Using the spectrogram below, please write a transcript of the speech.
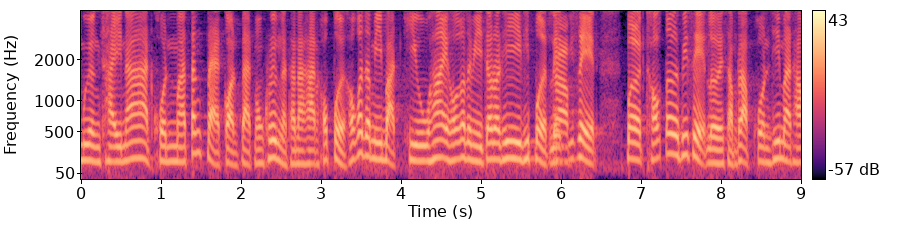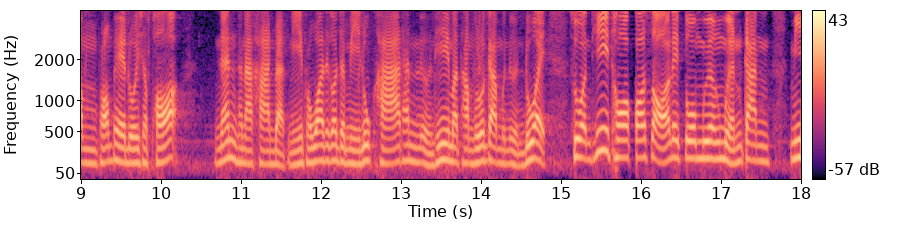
เมืองชัยนาทคนมาตั้งแต่ก่อน8ปดโมงครึ่งอะธนาคารเขาเปิดเขาก็จะมีบัตรคิวให้เขาก็จะมีเจ้าหน้าที่ที่เปิดเลคนรับ พิเศษ เปิดเคาน์เตอร์พิเศษเลยสำหรับคนที่มาทำพร้อมเพย์โดยเฉพาะ แน่นธนาคารแบบนี้ เพราะว่าก็จะมีลูกค้าท่านอื่นที่มาทำธุรกรรมอื่นๆด้วย ส่วนที่ทกสในตัวเมืองเหมือนกัน มี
